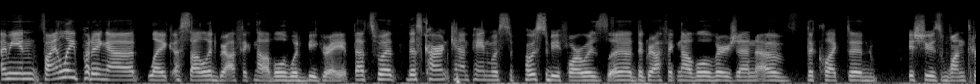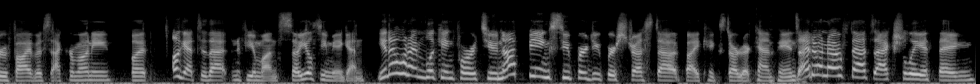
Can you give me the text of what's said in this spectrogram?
I mean, finally putting out like a solid graphic novel would be great. That's what this current campaign was supposed to be for was uh, the graphic novel version of the collected issues one through five of Sacrimony, but I'll get to that in a few months. So you'll see me again. You know what I'm looking forward to? Not being super duper stressed out by Kickstarter campaigns. I don't know if that's actually a thing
